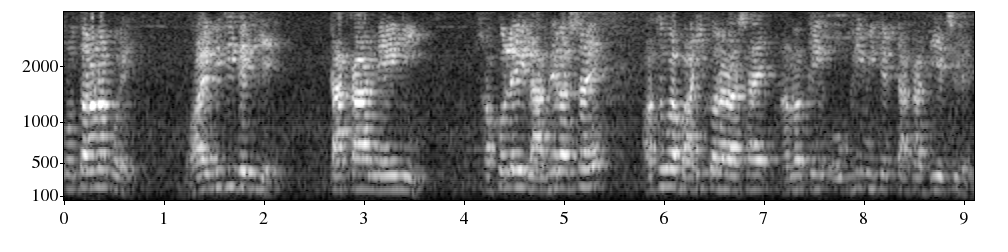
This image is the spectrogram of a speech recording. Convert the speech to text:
প্রতারণা করে ভয়ভীতি দেখিয়ে টাকা নেইনি। সকলেই লাভের আশায় অথবা বাড়ি করার আশায় আমাকে অগ্রিমিটের টাকা দিয়েছিলেন।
